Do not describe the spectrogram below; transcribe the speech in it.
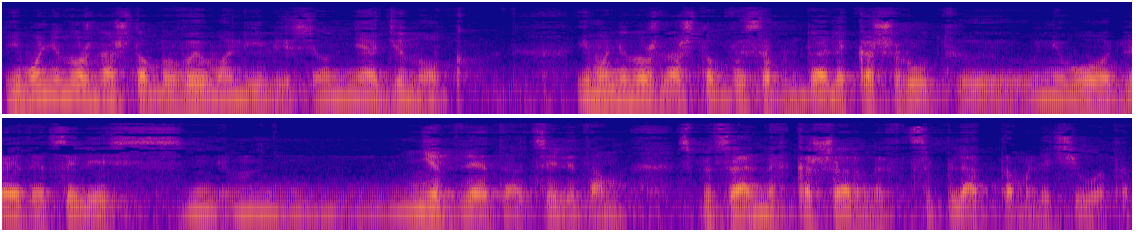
Ему не нужно, чтобы вы молились, он не одинок. Ему не нужно, чтобы вы соблюдали кашрут. У него для этой цели нет для этой цели там специальных кошерных цыплят там или чего-то.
